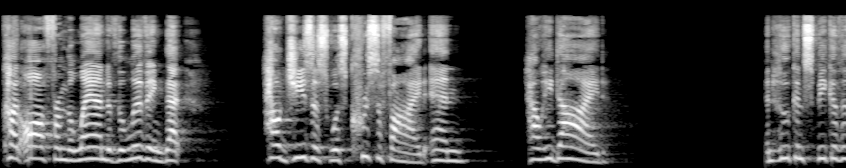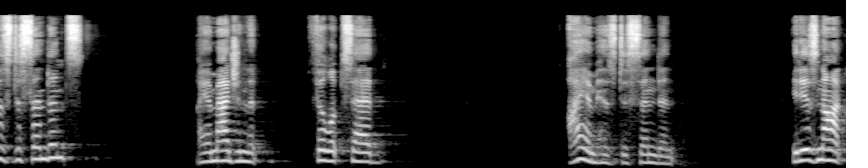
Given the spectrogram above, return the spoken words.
cut off from the land of the living, that how Jesus was crucified and how he died and who can speak of his descendants? I imagine that Philip said, I am his descendant. It is not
